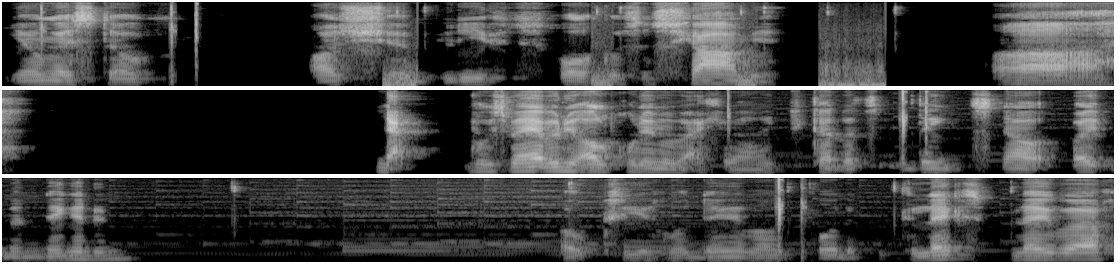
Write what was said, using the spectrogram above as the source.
Jongens toch. Alsjeblieft, rollercoaster, schaam je. Ah. Nou, volgens mij hebben we nu alle problemen weggewerkt. Ik ga dat ding snel uit mijn dingen doen. Oh, ik zie hier wat dingen wat voor de kliks, blijkbaar.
